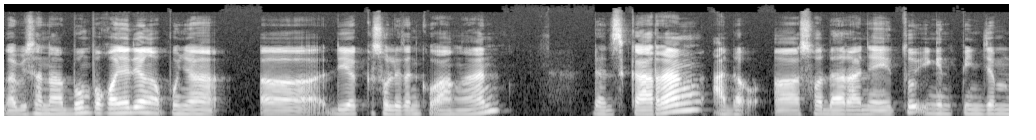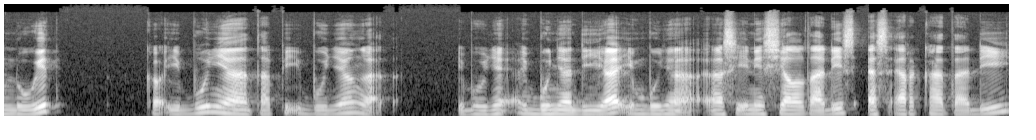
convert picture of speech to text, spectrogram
nggak bisa nabung. Pokoknya dia nggak punya uh, dia kesulitan keuangan. Dan sekarang ada uh, saudaranya itu ingin pinjam duit ke ibunya tapi ibunya nggak ibunya ibunya dia ibunya uh, si inisial tadi SRK tadi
